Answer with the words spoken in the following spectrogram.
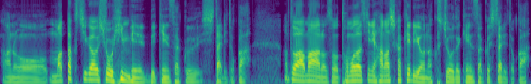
あの、全く違う商品名で検索したりとか、あとは、まあ、あの、その友達に話しかけるような口調で検索したりとか、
